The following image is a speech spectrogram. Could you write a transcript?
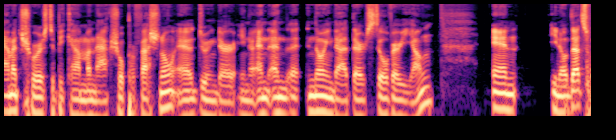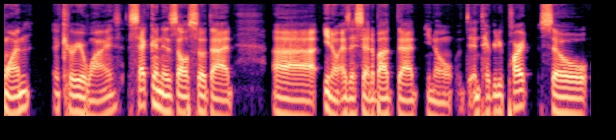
amateurs to become an actual professional and doing their you know and and uh, knowing that they're still very young and you know that's one uh, career wise second is also that uh, you know, as I said about that, you know, the integrity part. So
